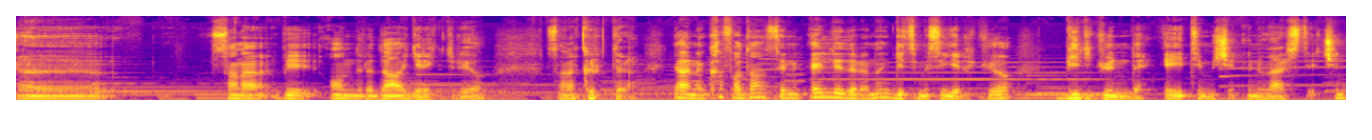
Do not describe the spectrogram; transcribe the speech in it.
Ee, sana bir 10 lira daha gerektiriyor. Sana 40 lira. Yani kafadan senin 50 liranın gitmesi gerekiyor bir günde eğitim için, üniversite için.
